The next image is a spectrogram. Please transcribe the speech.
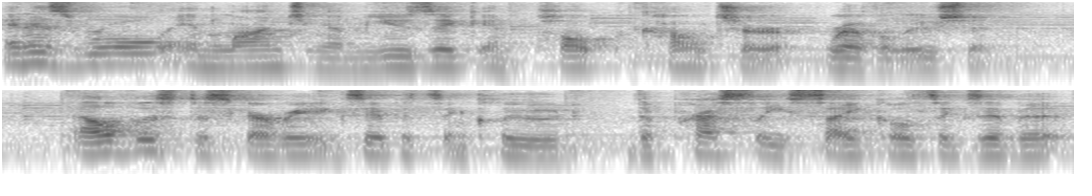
and his role in launching a music and pulp culture revolution. Elvis Discovery exhibits include the Presley Cycles exhibit,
